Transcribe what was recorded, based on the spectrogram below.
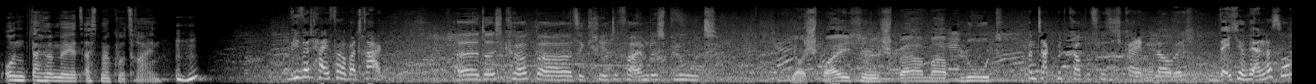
und da hören wir jetzt erstmal kurz rein. Mhm. Wie wird HIV übertragen? Äh, durch Körpersekrete, vor allem durch Blut. Ja, Speichel, Sperma, Blut. Kontakt mit Körperflüssigkeiten, glaube ich. Welche wären das so?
